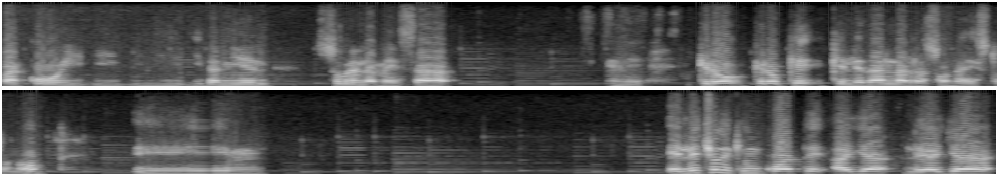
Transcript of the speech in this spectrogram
Paco y, Daniel sobre la mesa, eh, creo, creo que, que, le dan la razón a esto, ¿no? el hecho de que un cuate haya, le haya...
